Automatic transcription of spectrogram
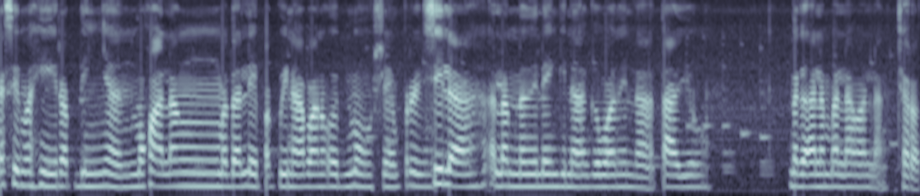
Kasi mahirap din yan. Mukha lang madali pag pinapanood mo. Siyempre, sila, alam na nila yung ginagawa nila. Tayo, nag-aalam-alaman lang. Charot.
